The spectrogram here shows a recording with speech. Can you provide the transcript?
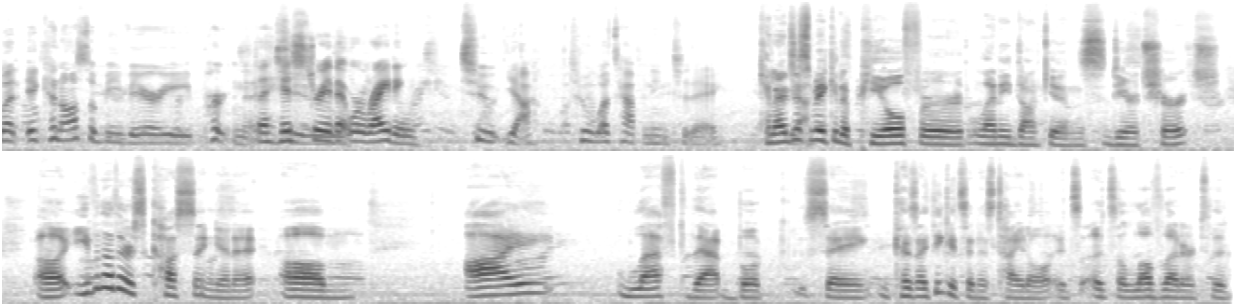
but it can also be very pertinent. The history to, that we're writing. to yeah to what's happening today. Can I just Yeah. make an appeal for Lenny Duncan's Dear Church? Uh, even though there's cussing in it, um, I left that book saying because I think it's in his title. It's it's a love letter to the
